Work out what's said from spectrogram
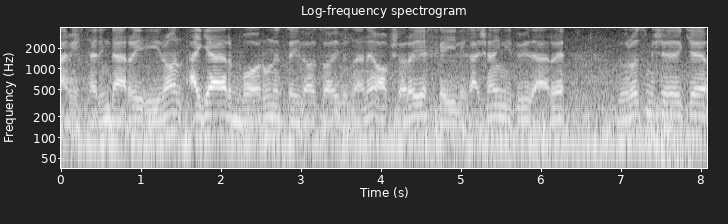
عمیقترین دره ایران اگر بارون سیلاسایی بزنه آبشارای خیلی قشنگی توی دره درست میشه که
